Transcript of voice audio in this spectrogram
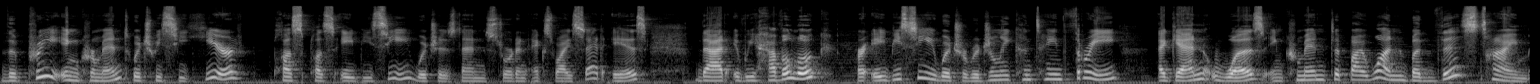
the pre-increment, which we see here, plus plus ABC, which is then stored in XYZ, is that if we have a look, our ABC, which originally contained 3, again was incremented by 1, but this time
